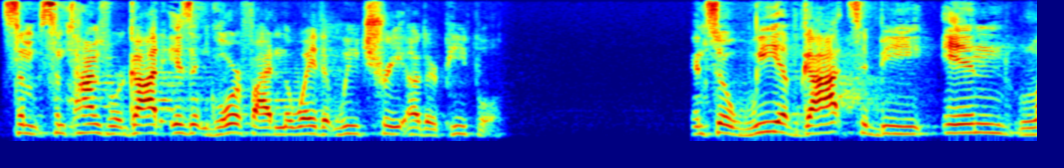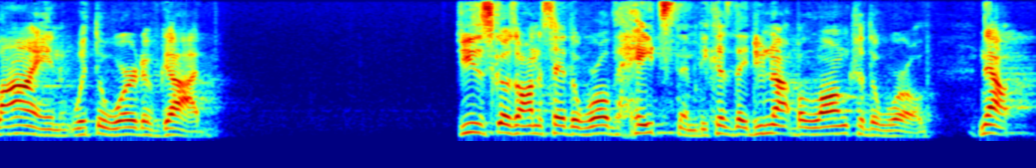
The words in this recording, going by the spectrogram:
some, times where God isn't glorified in the way that we treat other people. And so we have got to be in line with the Word of God. Jesus goes on to say the world hates them because they do not belong to the world. Now,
